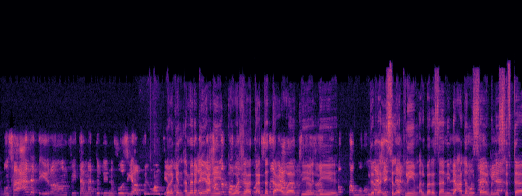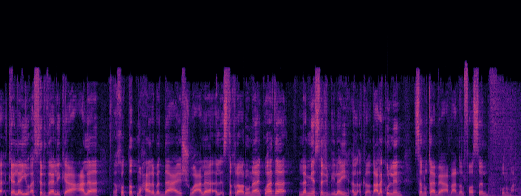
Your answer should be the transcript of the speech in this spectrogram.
مساعدة إيران في تمدد نفوذها في المنطقة ولكن أمريكا يعني وجهت عدة دعوات ل... للرئيس جداً. الإقليم البرزاني بعدم السير بالاستفتاء كلا يؤثر ذلك على خطة محاربة داعش وعلى الاستقرار هناك وهذا لم يستجب إليه الأكراد. على كل سنتابع بعد الفاصل كونوا معنا.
